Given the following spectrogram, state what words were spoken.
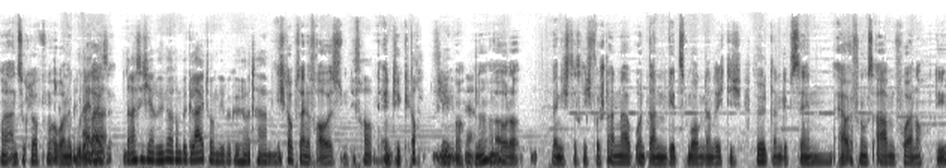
mal anzuklopfen, ob er eine Mit gute einer Reise. 30 Jahre jüngeren Begleitung, wie wir gehört haben. Ich glaube, seine Frau ist die Frau. ein Tick Doch, jünger, ja. ne? Mhm. Oder wenn ich das richtig verstanden habe. Und dann geht's morgen dann richtig wild. Dann gibt's den Eröffnungsabend, vorher noch die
